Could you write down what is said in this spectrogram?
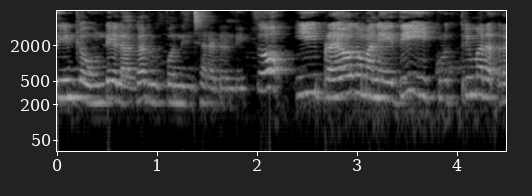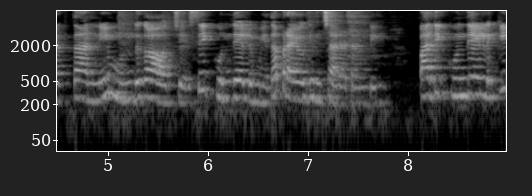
దీంట్లో ఉండేలాగా రూపొందించారటండి. సో ఈ ప్రయోగం అనేది ఈ కృత్రిమ రక్తాన్ని ముందుగా వచ్చేసి కుందేలు మీద ప్రయోగించారటండి. పది కుందేళ్ళకి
